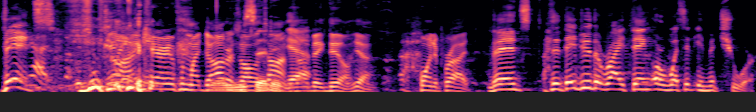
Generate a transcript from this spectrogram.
Vince. No, I carry them for my daughters all the said it. time. It's Yeah. not a big deal. Yeah. Point of pride. Vince, did they do the right thing or was it immature?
